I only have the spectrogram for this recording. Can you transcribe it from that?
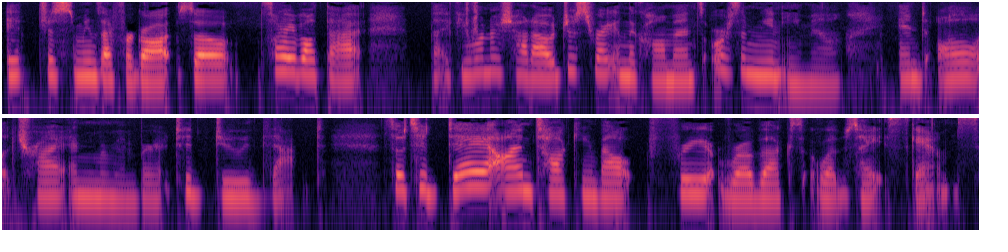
it just means I forgot. So sorry about that. But if you want to shout out, just write in the comments or send me an email, and I'll try and remember to do that. So today I'm talking about free Robux website scams.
